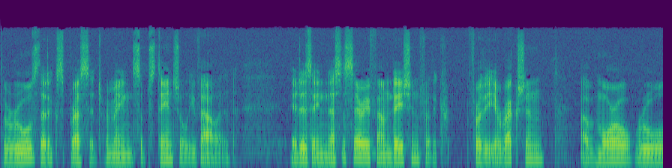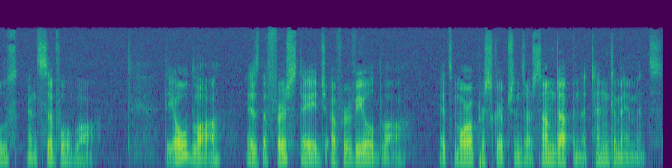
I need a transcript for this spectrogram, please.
The rules that express it remain substantially valid. It is a necessary foundation for the, for the erection of moral rules and civil law. The Old Law is the first stage of revealed law. Its moral prescriptions are summed up in the Ten Commandments.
